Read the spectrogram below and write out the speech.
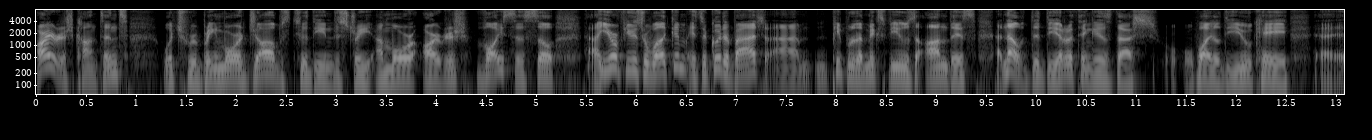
Irish content, which will bring more jobs to the industry and more Irish voices? So, uh, your views are welcome. Is it good or bad? Um, people have mixed views on this. Uh, now, the, the other thing is that while the UK, uh,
